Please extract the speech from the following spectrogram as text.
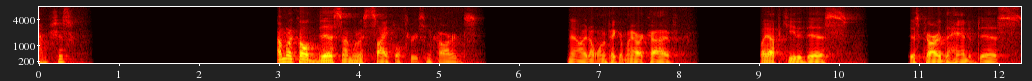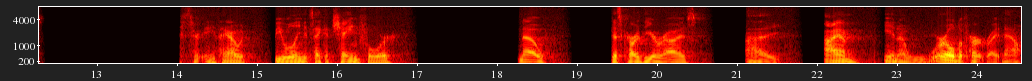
I'm just... I'm going to call this. I'm going to cycle through some cards. No, I don't want to pick up my archive. Play out the key to this. Discard the hand of this. Is there anything I would be willing to take a chain for? No. Discard the Arise. I I am in a world of hurt right now.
